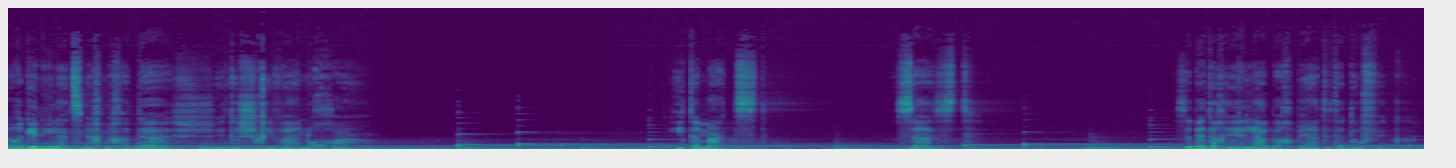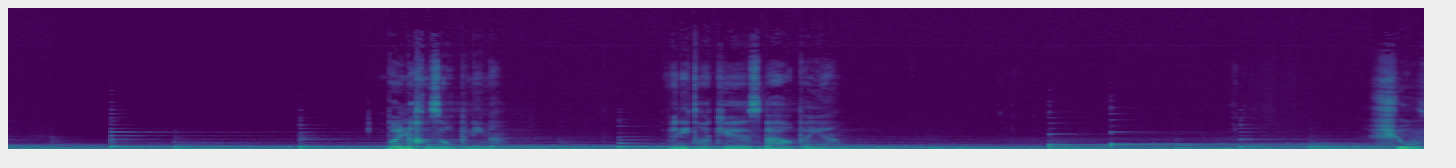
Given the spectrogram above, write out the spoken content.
ארגני לעצמך מחדש את השכיבה הנוחה. התאמצת, זזת. זה בטח העלה בך מעט את הדופק. בואי נחזור פנימה ונתרכז בהרפייה. שוב,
